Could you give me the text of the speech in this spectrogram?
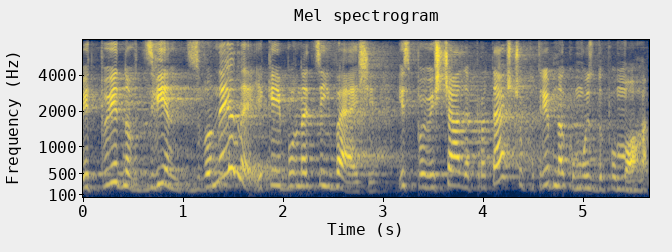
відповідно в дзвін дзвонили, який був на цій вежі, і сповіщали про те, що потрібна комусь допомога.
